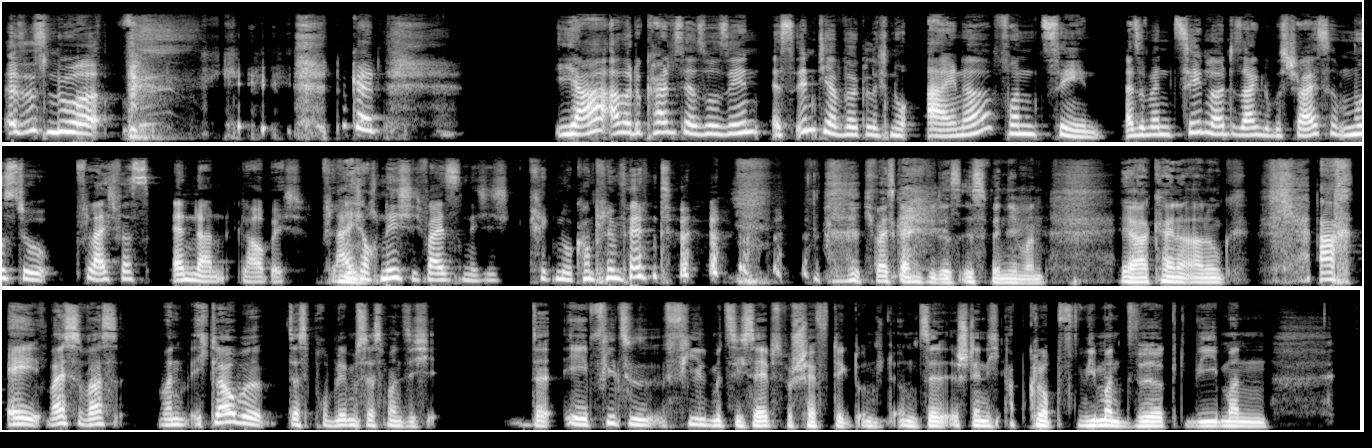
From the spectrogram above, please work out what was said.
es ist nur, du kannst, ja, aber du kannst ja so sehen, es sind ja wirklich nur einer von zehn. Also wenn zehn Leute sagen, du bist scheiße, musst du vielleicht was ändern, glaube ich. Vielleicht Hm. auch nicht, ich weiß es nicht. Ich krieg nur Komplimente. Ich weiß gar nicht, wie das ist, wenn jemand, ja, keine Ahnung. Ach, ey, weißt du was? Man, ich glaube, das Problem ist, dass man sich da eh viel zu viel mit sich selbst beschäftigt und, und ständig abklopft, wie man wirkt, wie man,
